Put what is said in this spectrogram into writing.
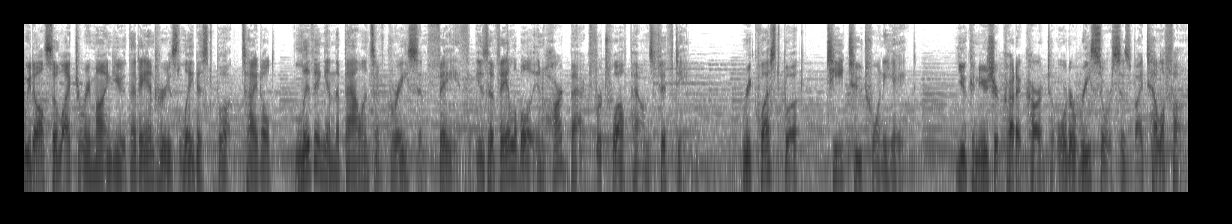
We'd also like to remind you that Andrew's latest book, titled Living in the Balance of Grace and Faith, is available in hardback for £12.50. Request book T228. You can use your credit card to order resources by telephone.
